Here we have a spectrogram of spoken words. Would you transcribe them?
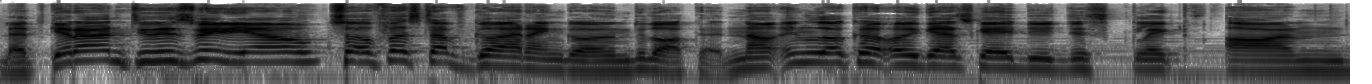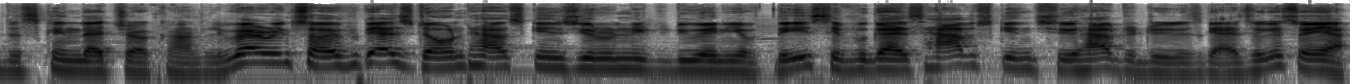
let's get on to this video. So first off, go ahead and go into Locker. Now in Locker, all you guys gotta do just click on the skin that you're currently wearing. So if you guys don't have skins, you don't need to do any of these. If you guys have skins, you have to do this guys. Okay, so yeah,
